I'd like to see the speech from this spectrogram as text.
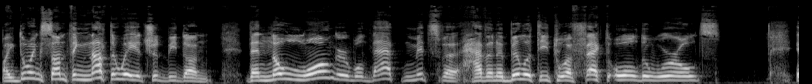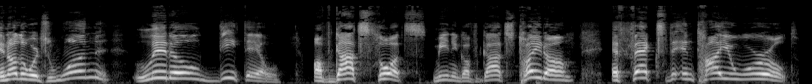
by doing something not the way it should be done, then no longer will that mitzvah have an ability to affect all the worlds. In other words, one little detail of God's thoughts, meaning of God's Torah, affects the entire world.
